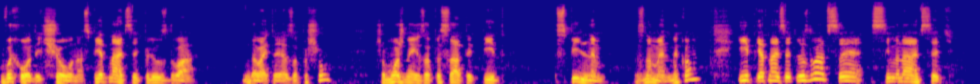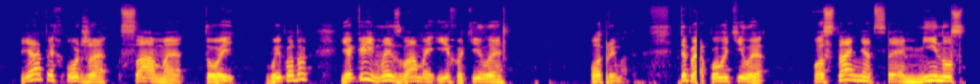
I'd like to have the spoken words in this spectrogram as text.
виходить, що у нас 15 плюс 2. Давайте я запишу, що можна їх записати під спільним знаменником. І 15 плюс 2 це 17 п'ятих. Отже, саме той випадок, який ми з вами і хотіли отримати. Тепер полетіли останнє це мінус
